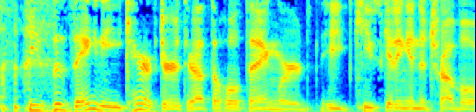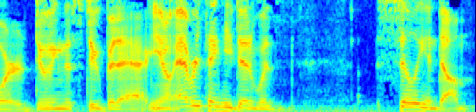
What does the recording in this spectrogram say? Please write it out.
He's the zany character throughout the whole thing where he keeps getting into trouble or doing the stupid act. You know, everything he did was silly and dumb.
